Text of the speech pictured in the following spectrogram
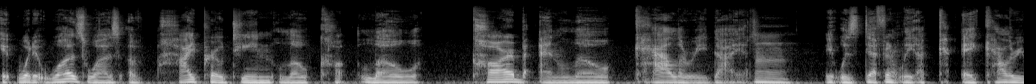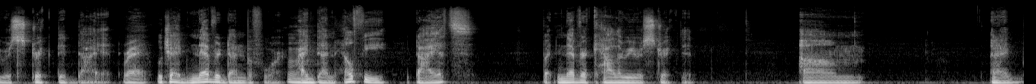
it what it was was a high protein, low low carb, and low calorie diet. Mm. It was definitely a, a calorie restricted diet, Right. Which I'd never done before. Mm-hmm. I'd done healthy diets, but never calorie restricted. Um, And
